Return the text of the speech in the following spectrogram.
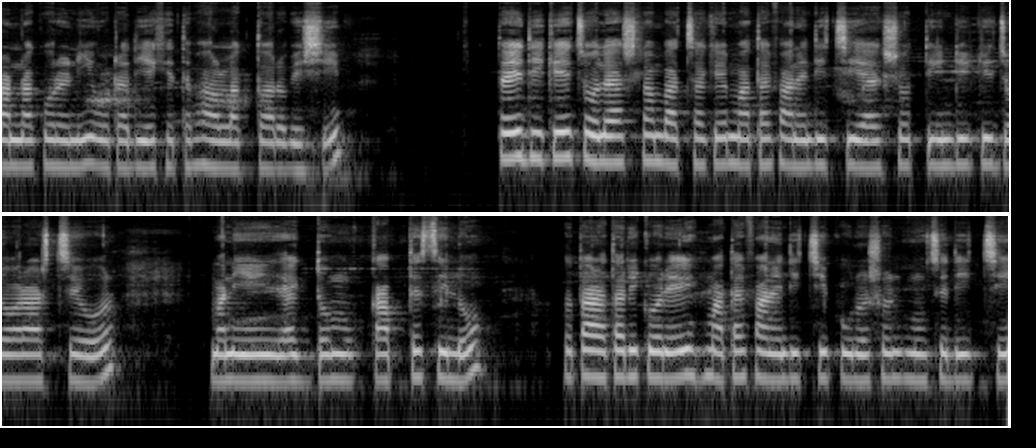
রান্না করে নিই ওটা দিয়ে খেতে ভালো লাগতো আরও বেশি। তো এইদিকে চলে আসলাম বাচ্চাকে, মাথায় পানি দিচ্ছি, একশো তিন ডিগ্রি জ্বর আসছে ওর। মানে একদম কাঁপতেছিল। তো তাড়াতাড়ি করে মাথায় পানি দিচ্ছি, পুরো শরীর মুছে দিচ্ছি।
